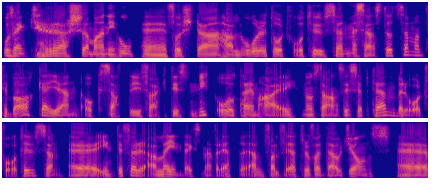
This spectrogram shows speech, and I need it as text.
och sen kraschar man ihop eh, första halvåret år 2000 men sen studsar man tillbaka igen och satte ju faktiskt nytt all time high någonstans i september år 2000. Eh, inte för alla index men för ett, i alla fall för, jag tror för Dow Jones. Eh,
